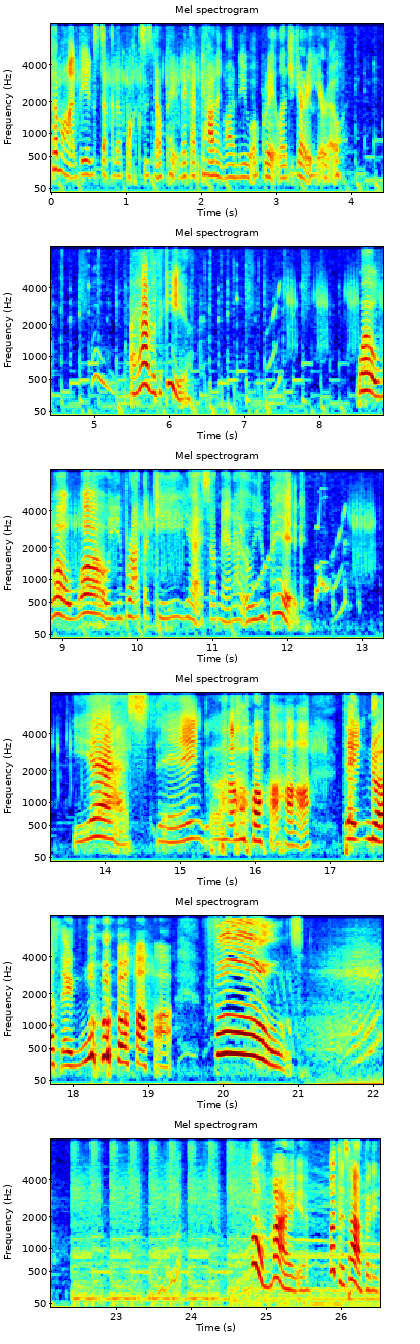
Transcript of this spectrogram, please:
Come on, being stuck in a box is no picnic. I'm counting on you, a great legendary hero. I have the key. Whoa, whoa, whoa! You brought the key? Yes, oh man, I owe you big. Yes, think. think nothing. Fools! Oh my! What is happening?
